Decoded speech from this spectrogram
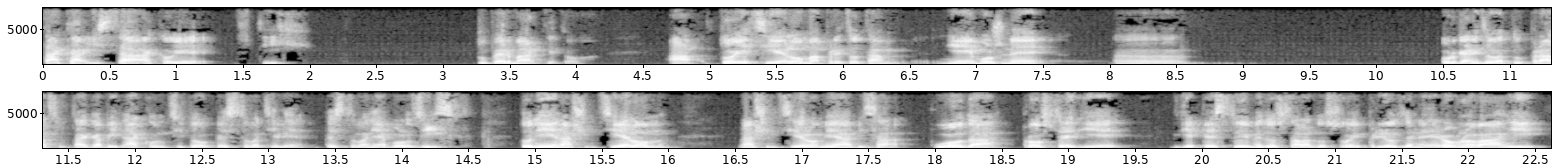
taká istá, ako je v tých supermarketoch. A to je cieľom a preto tam nie je možné e, organizovať tú prácu tak, aby na konci toho pestovania bol zisk. To nie je našim cieľom. Našim cieľom je, aby sa pôda, prostredie, kde pestujeme, dostala do svojej prirodzenej rovnováhy,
